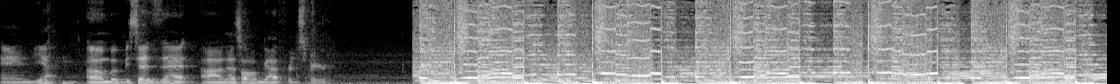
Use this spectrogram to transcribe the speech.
and yeah, uh, but besides that, uh, that's all I've got for this figure. We'll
